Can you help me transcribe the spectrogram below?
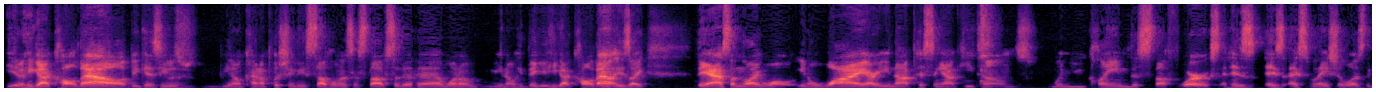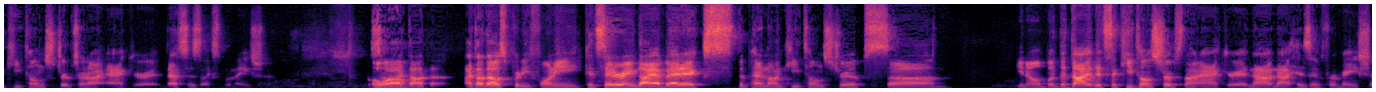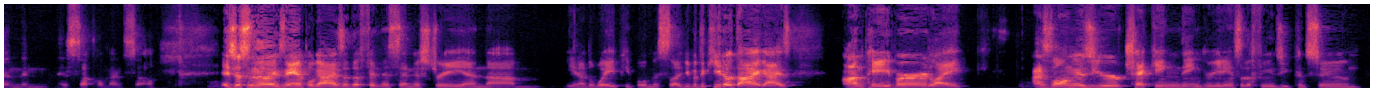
you know, he got called out because he was, you know, kind of pushing these supplements and stuff. So then uh, one of, you know, he, they, he got called out. He's like, they asked him like, well, you know, why are you not pissing out ketones when you claim this stuff works? And his his explanation was the ketone strips are not accurate. That's his explanation. Oh, so wow. I thought that I thought that was pretty funny, considering diabetics depend on ketone strips. Um, you know, but the diet it's the ketone strips not accurate, not not his information and his supplements. So it's just another example, guys, of the fitness industry and um, you know the way people misled you. But the keto diet, guys, on paper, like as long as you're checking the ingredients of the foods you consume,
